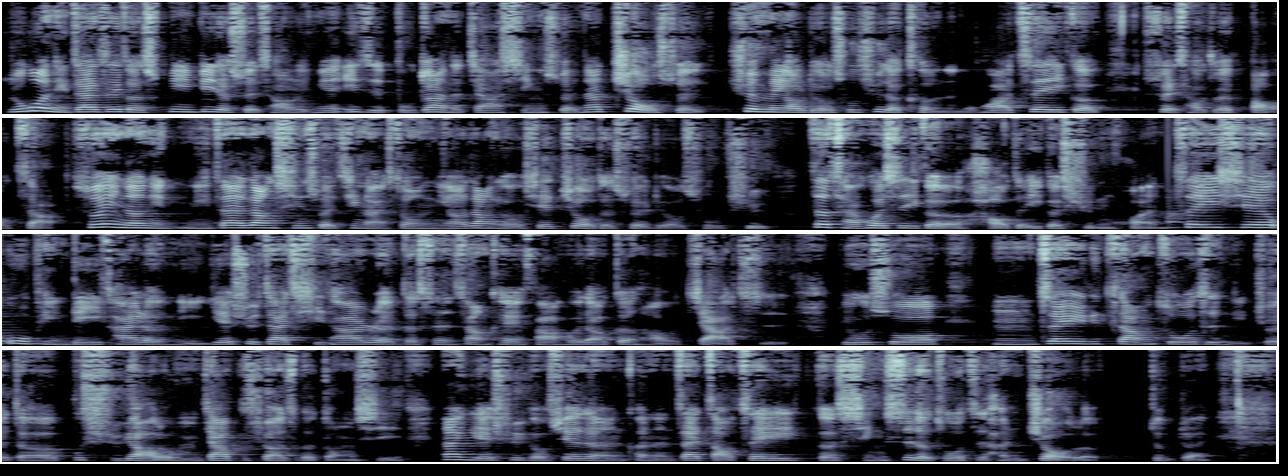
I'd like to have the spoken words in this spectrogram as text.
如果你在这个密闭的水槽里面一直不断的加新水，那旧水却没有流出去的可能的话，这一个水槽就会爆炸。所以呢，你你在让新水进来的时候，你要让有些旧的水流出去，这才会是一个好的一个循环。这一些物品离开了你，也许在其他人的身上可以发挥到更好的价值，比如说。嗯，这一张桌子你觉得不需要了，我们家不需要这个东西。那也许有些人可能在找这一个形式的桌子很久了，对不对？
